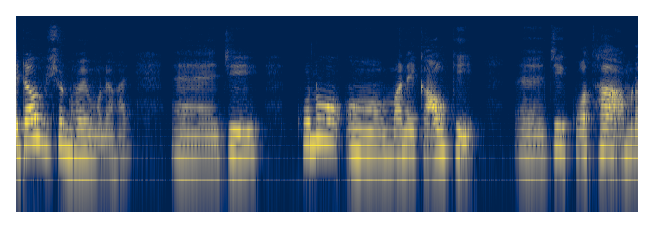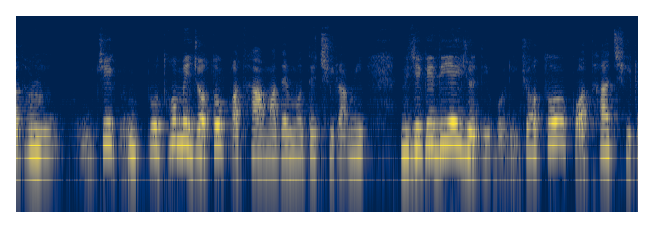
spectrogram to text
এটাও ভীষণভাবে মনে হয় যে কোনো মানে কাউকে যে কথা আমরা ধরুন, যে প্রথমে যত কথা আমাদের মধ্যে ছিল, আমি নিজেকে দিয়েই যদি বলি, যত কথা ছিল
